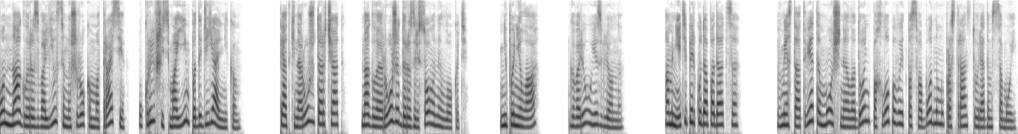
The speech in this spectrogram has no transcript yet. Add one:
Он нагло развалился на широком матрасе, укрывшись моим пододеяльником. Пятки наружу торчат, наглая рожа да разрисованный локоть. «Не поняла?» — говорю уязвленно. «А мне теперь куда податься?» Вместо ответа мощная ладонь похлопывает по свободному пространству рядом с собой.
